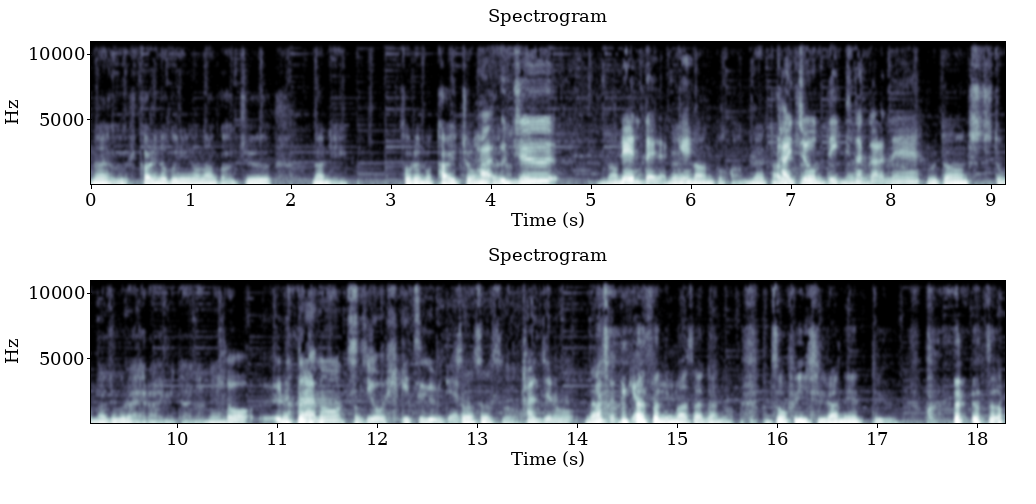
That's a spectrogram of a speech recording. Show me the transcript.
ね、光の国のなんか宇宙何？それの隊長みたはいいな、ね。宇宙なんとか連隊だっけ？ねなんとかね隊長って言ってたからね。ウルトラの父と同じぐらい偉いみたいなね。そう。ウルトラの父を引き継ぐみたいな感じのなのにまさかのゾフィー知らねえっていう。そう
